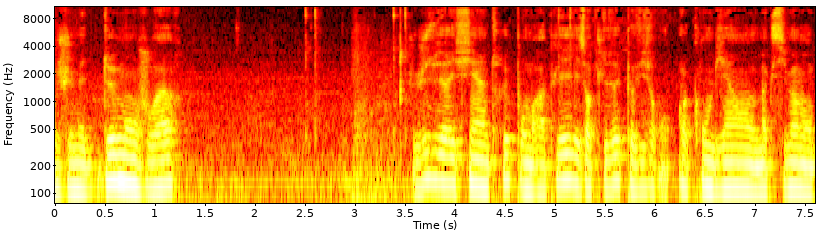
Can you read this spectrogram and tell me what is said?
Je vais mettre deux mangeoires. Je vais juste vérifier un truc pour me rappeler. Les ankylosaures peuvent vivre en combien maximum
